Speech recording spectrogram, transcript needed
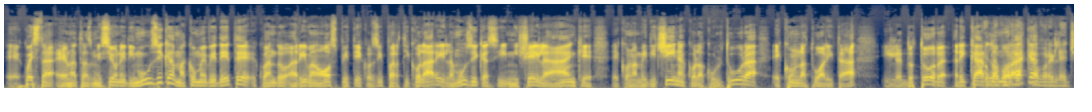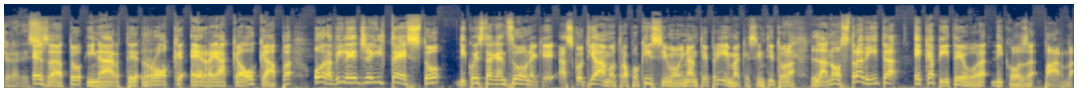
eh, questa è una trasmissione di musica, ma come vedete, quando arrivano ospiti così particolari, la musica si miscela anche eh, con la medicina, con la cultura e con l'attualità. Il dottor Riccardo la Moraca. La vorrei leggere adesso. Esatto, in arte rock RHOK. Ora vi legge il testo di questa canzone che ascoltiamo tra pochissimo in anteprima che si intitola La nostra vita e capite ora di cosa parla,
